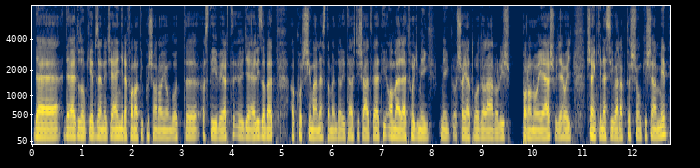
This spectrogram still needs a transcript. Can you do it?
de, de el tudom képzelni, hogyha ennyire fanatikusan rajongott a Steve-ért, ugye Elizabeth, akkor simán ezt a mentalitást is átveheti, amellett, hogy még, még a saját oldaláról is paranoiás, ugye, hogy senki ne szivárogtasson ki semmit.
